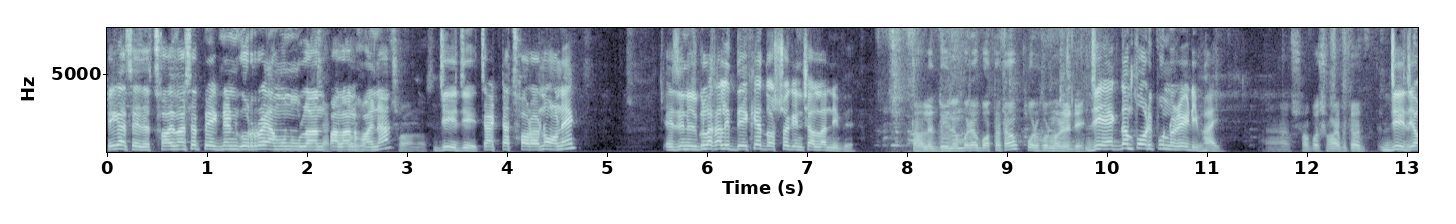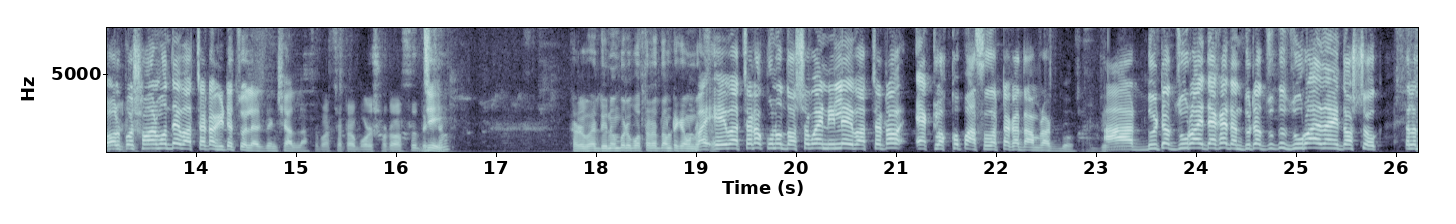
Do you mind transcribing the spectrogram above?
ঠিক আছে এই যে ছয় মাসে প্রেগনেন্ট গরুরও এমন উলান পালান হয় না। জি জি চারটা ছড়ানো অনেক। এই জিনিসগুলো খালি দেখে দর্শক ইনশাল্লাহ নিবে। তাহলে দুই নম্বরের বকনাটাও পরিপূর্ণ রেডি জি একদম পরিপূর্ণ রেডি ভাই। স্বল্প সময়ের ভিতরে জি জি অল্প সময়ের মধ্যে বাচ্চাটা হিটে চলে আসবে ইনশাআল্লাহ। বাচ্চাটা বড় ছোট আছে দেখেন খারু ভাই দুই নম্বরের বকনাটার দামটা কেমন ভাই এই বাচ্চাটা কোনো দর্শক ভাই নিলে এই বাচ্চাটা এক লক্ষ পাঁচ হাজার টাকা দাম রাখব। আর দুইটা জোড়াই দেখাই দেন দুইটা যদি জোড়ায় নাই দর্শক তাহলে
